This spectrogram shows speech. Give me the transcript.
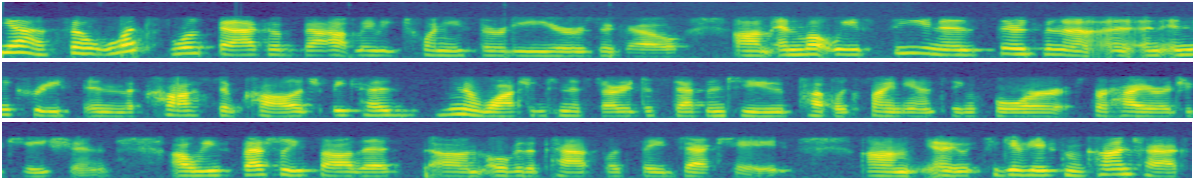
Yeah, so let's look back about maybe 20, 30 years ago. Um, and what we've seen is there's been a, an increase in the cost of college because, you know, Washington has started to step into public financing for, for higher education. Uh, we especially saw this um, over the past, let's say, decade. Um, to give you some context,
